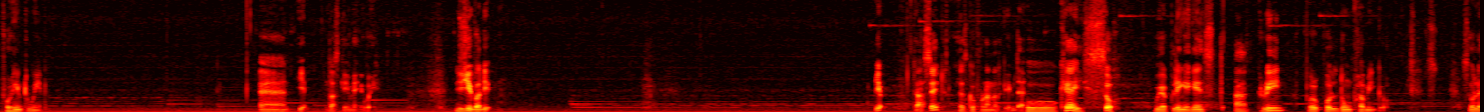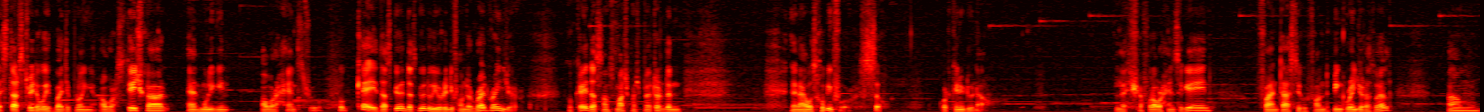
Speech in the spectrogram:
for him to win. And yeah, that's game anyway. GG buddy. Yep, that's it. Let's go for another game then. Okay, so we are playing against a green purple Doflamingo. So let's start straight away by deploying our stage card and mulligan our hands through. Okay, that's good, that's good. We already found a Red Ranger. Okay, that sounds much, much better than, than I was hoping for. So, what can you do now? Let's shuffle our hands again. Fantastic, we found the Pink Ranger as well. Um,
